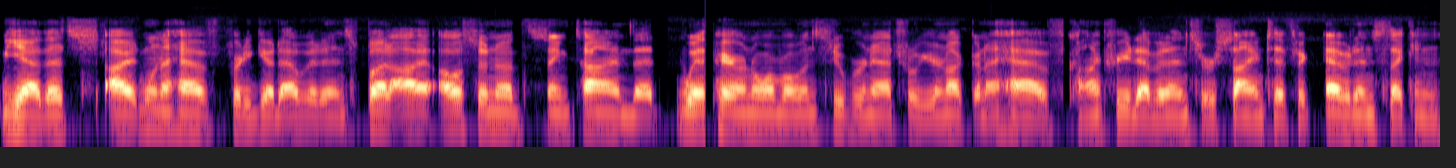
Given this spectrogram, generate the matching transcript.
Yeah, that's I want to have pretty good evidence, but I also know at the same time that with paranormal and supernatural, you're not going to have concrete evidence or scientific evidence that can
